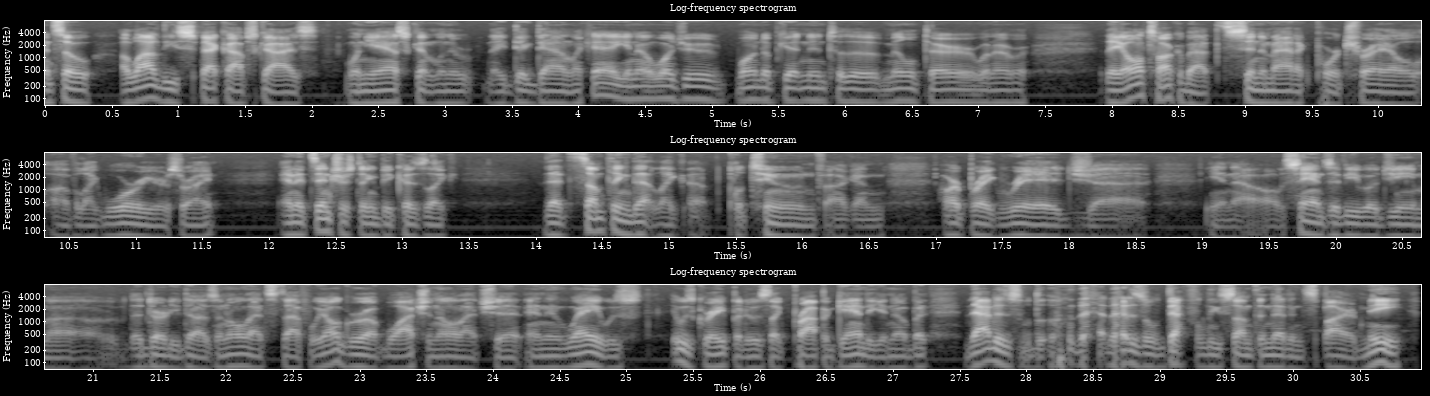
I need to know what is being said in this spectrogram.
and so a lot of these spec ops guys, when you ask them when they dig down, like, hey, you know, what'd you wind up getting into the military or whatever, they all talk about cinematic portrayal of like warriors, right? And it's interesting because like that's something that like a platoon, fucking Heartbreak Ridge, uh, you know, Sands of Iwo Jima, The Dirty Dozen, all that stuff. We all grew up watching all that shit, and in a way, it was it was great, but it was like propaganda, you know. But that is that is definitely something that inspired me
